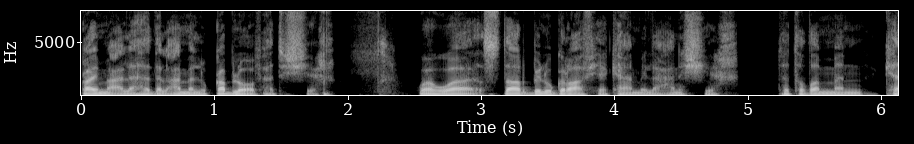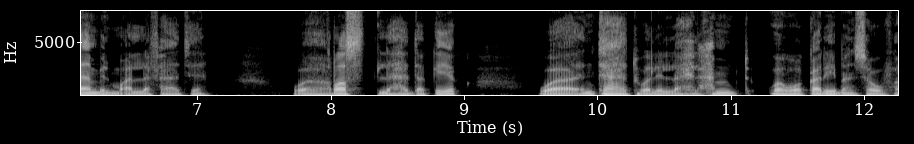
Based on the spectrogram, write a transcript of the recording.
قائمة على هذا العمل قبل وفاة الشيخ. وهو إصدار بيلوغرافيا كاملة عن الشيخ تتضمن كامل مؤلفاته ورصد لها دقيق. وانتهت ولله الحمد وهو قريبا سوف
